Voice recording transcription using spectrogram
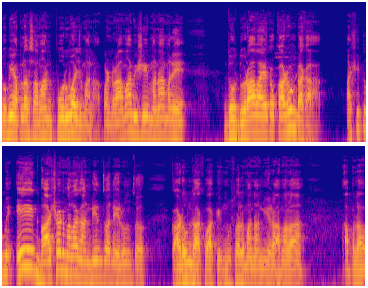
तुम्ही आपला समान पूर्वज माना. पण रामाविषयी मनामध्ये जो दुरावा आहे तो काढून टाका. अशी तुम्ही एक भाषण मला गांधींचं नेहरूंचं काढून दाखवा की मुसलमानांनी रामाला आपला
